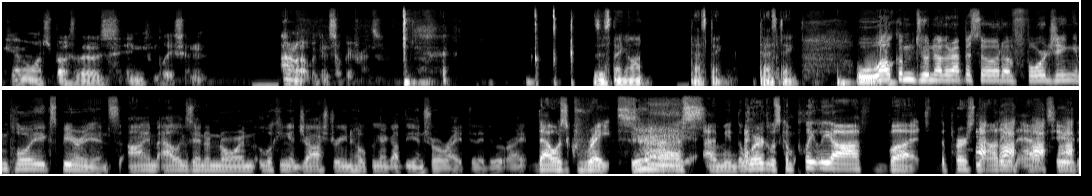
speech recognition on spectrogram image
If you haven't watched both of those in completion, I don't know. We can still be friends. Is this thing on? Testing. Testing. Welcome to another episode of Forging Employee Experience. I'm Alexander Norrin, looking at Josh Green, hoping I got the intro right. Did I do it right? That was great. Yes. I mean, the word was completely off, but the personality and attitude,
